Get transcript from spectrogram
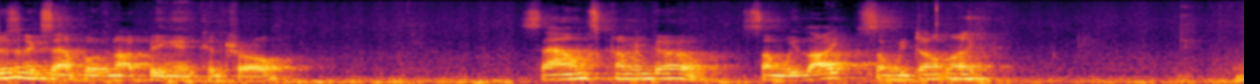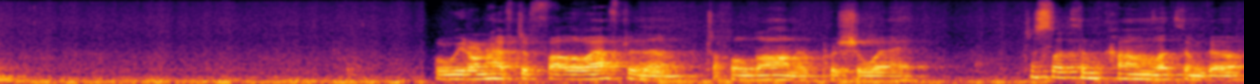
Here's an example of not being in control. Sounds come and go. Some we like, some we don't like. But we don't have to follow after them to hold on or push away. Just let them come, let them go.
